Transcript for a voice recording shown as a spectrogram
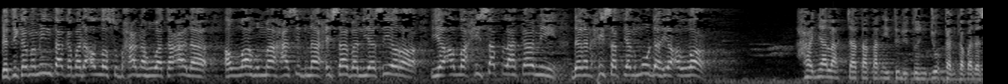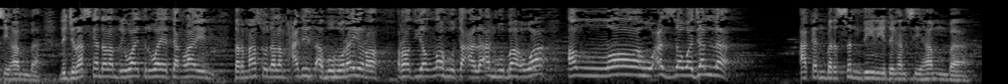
Ketika meminta kepada Allah Subhanahu wa taala Allahumma hasibna hisaban yasira. Ya Allah hisablah kami dengan hisab yang mudah ya Allah. Hanyalah catatan itu ditunjukkan kepada si hamba. Dijelaskan dalam riwayat-riwayat yang lain termasuk dalam hadis Abu Hurairah radhiyallahu taala anhu bahwa Allahu azza wa jalla akan bersendiri dengan si hamba.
